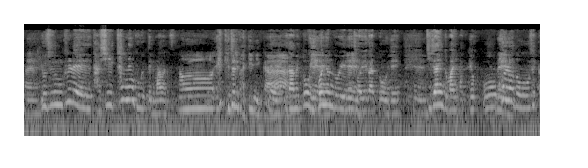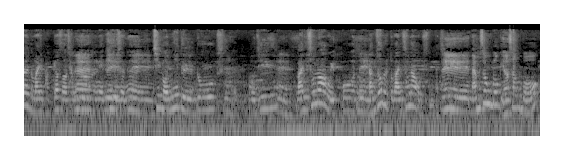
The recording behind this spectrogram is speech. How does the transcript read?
네. 요즘 근래에 다시 찾는 고객들이 많아졌어요. 어, 해- 계절이 바뀌니까. 네. 그다음에 또 네. 이번 연도에는 네. 저희가 또 이제 네. 디자인도 많이 바뀌었고 네. 컬러도 색깔도 많이 바뀌어서 작년에 네. 비해서는 네. 지금 언니들도 네. 뭐지 네. 많이 선호하고 있고 또 네. 남성들도 많이 선호하고 있습니다. 지금. 네, 남성복, 여성복,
